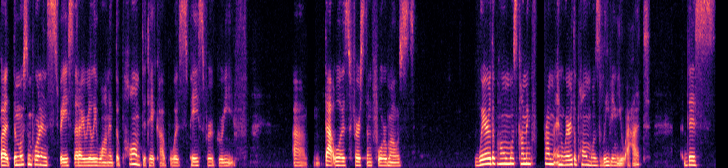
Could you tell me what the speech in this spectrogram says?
but the most important space that I really wanted the poem to take up was space for grief. Um, that was first and foremost where the poem was coming from and where the poem was leaving you at. This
